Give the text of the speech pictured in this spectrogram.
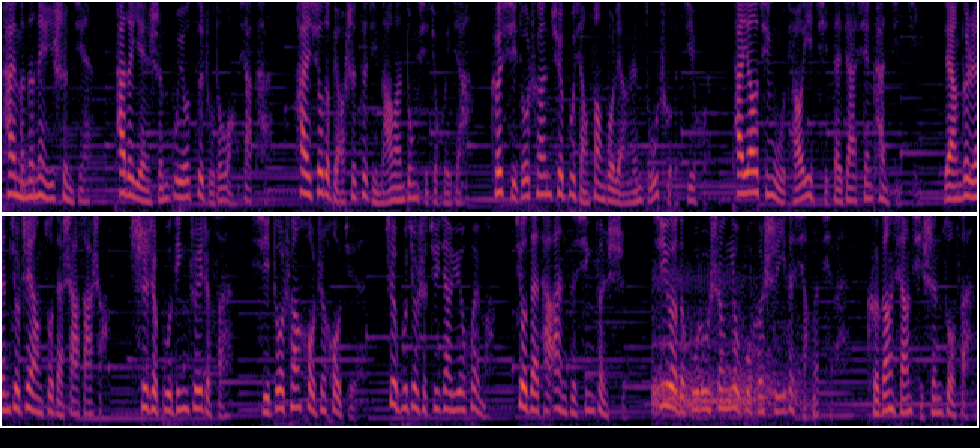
开门的那一瞬间，他的眼神不由自主地往下看，害羞地表示自己拿完东西就回家。可喜多川却不想放过两人独处的机会，他邀请五条一起在家先看几集。两个人就这样坐在沙发上，吃着布丁，追着番。喜多川后知后觉，这不就是居家约会吗？就在他暗自兴奋时，饥饿的咕噜声又不合时宜的响了起来。可刚想起身做饭，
